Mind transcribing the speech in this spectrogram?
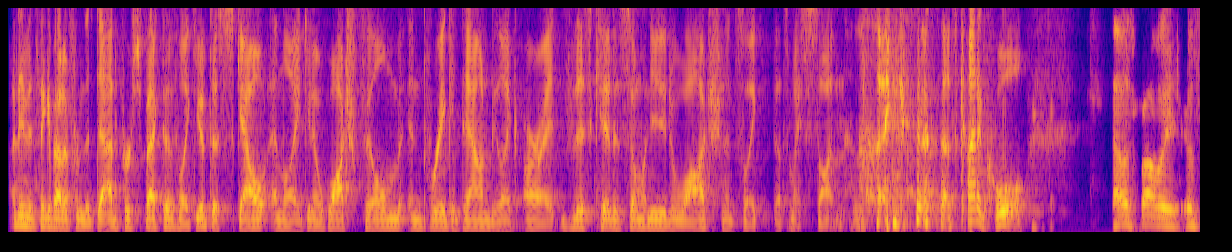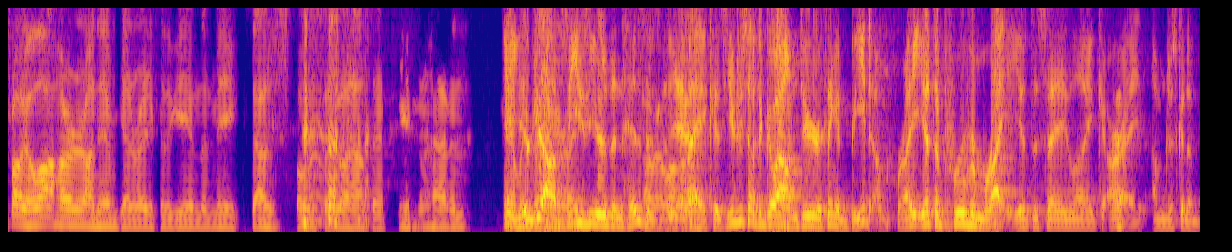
I didn't even think about it from the dad perspective. Like you have to scout and like, you know, watch film and break it down and be like, all right, this kid is someone you need to watch. And it's like, that's my son. like that's kind of cool. That was probably it was probably a lot harder on him getting ready for the game than me because I was just focused on going out there and having. Yeah, your job's right? easier than his is in a Yeah. way because you just have to go out and do your thing and beat him, right? You have to prove him right. You have to say like, all right, I'm just gonna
